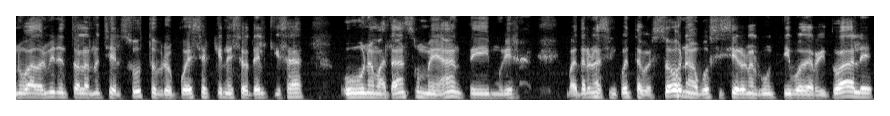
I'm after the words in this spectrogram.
no va a dormir en toda la noche del susto, pero puede ser que en ese hotel quizás hubo una matanza antes y murieron, mataron a 50 personas o se hicieron algún tipo de rituales.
